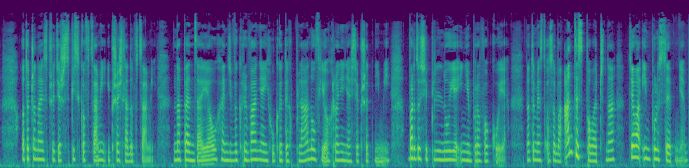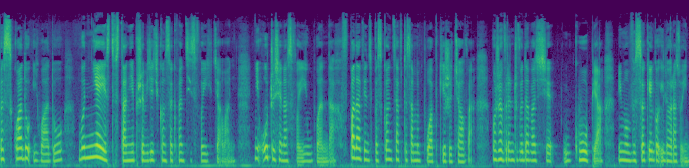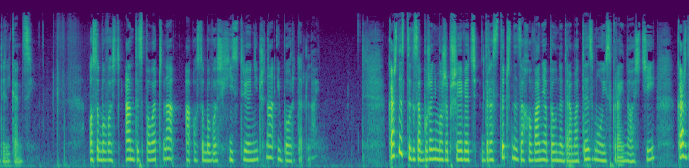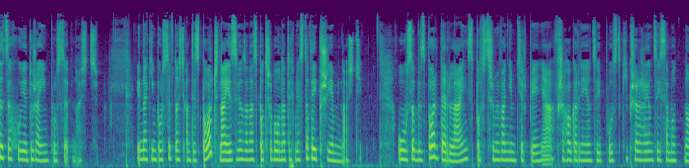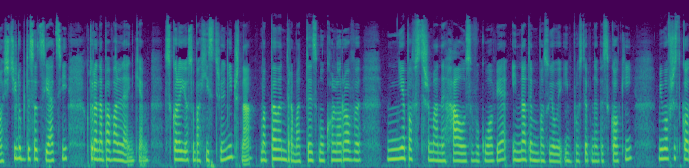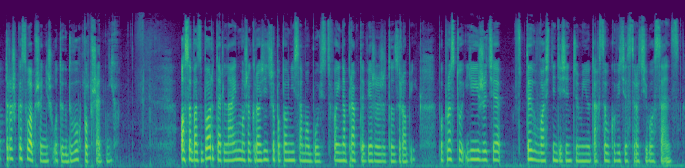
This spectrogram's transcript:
Otoczona jest przecież spiskowcami i prześladowcami. Napędza ją chęć wykrywania ich ukrytych planów i ochronienia się przed nimi. Bardzo się pilnuje i nie prowokuje. Natomiast osoba antyspołeczna działa impulsywnie, bez składu i ładu, bo nie jest w stanie przewidzieć konsekwencji swoich działań. Nie uczy się na swoich błędach, wpada więc bez końca w te same pułapki życiowe. Może wręcz wydawać się głupia, mimo wysokiego ilorazu inteligencji. Osobowość antyspołeczna, a osobowość histrioniczna i borderline. Każde z tych zaburzeń może przejawiać drastyczne zachowania pełne dramatyzmu i skrajności, każdy cechuje duża impulsywność. Jednak impulsywność antyspołeczna jest związana z potrzebą natychmiastowej przyjemności. U osoby z borderline z powstrzymywaniem cierpienia, wszechogarniającej pustki, przerażającej samotności lub dysocjacji, która napawa lękiem. Z kolei osoba histrioniczna ma pełen dramatyzmu, kolorowy, niepowstrzymany chaos w głowie i na tym bazują jej impulsywne wyskoki, mimo wszystko troszkę słabsze niż u tych dwóch poprzednich. Osoba z borderline może grozić, że popełni samobójstwo i naprawdę wierzy, że to zrobi. Po prostu jej życie w tych właśnie 10 minutach całkowicie straciło sens,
